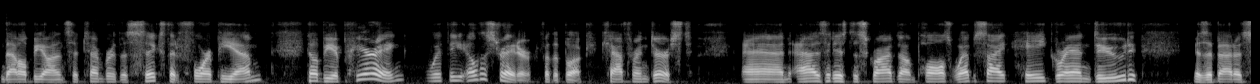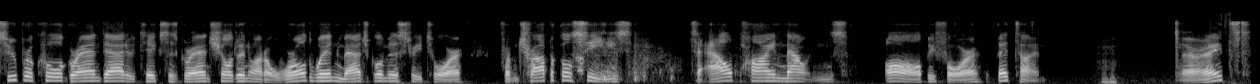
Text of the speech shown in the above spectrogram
That'll be on September the 6th at 4 p.m. He'll be appearing with the illustrator for the book, Kathryn Durst. And as it is described on Paul's website, Hey Grandude is about a super cool granddad who takes his grandchildren on a whirlwind magical mystery tour from tropical seas to alpine mountains, all before bedtime. All right.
